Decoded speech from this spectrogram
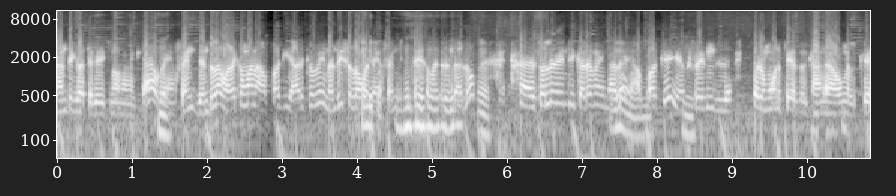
நன்றிகளை தெரிவிக்கணும்னு நினைக்கிறேன். அப்புறம் என் ஃப்ரெண்ட்ஸ் ஜென்ரலா வழக்கமான அப்பாவுக்கு யாருக்குமே நன்றி சொல்ல மாட்டேன். என் ஃப்ரெண்ட்ஸ் இருந்தாலும் சொல்ல வேண்டிய கடமைனால என் அப்பாவுக்கு என் ஃப்ரெண்ட்ஸ் ஒரு மூணு பேர் இருக்காங்க. அவங்களுக்கு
